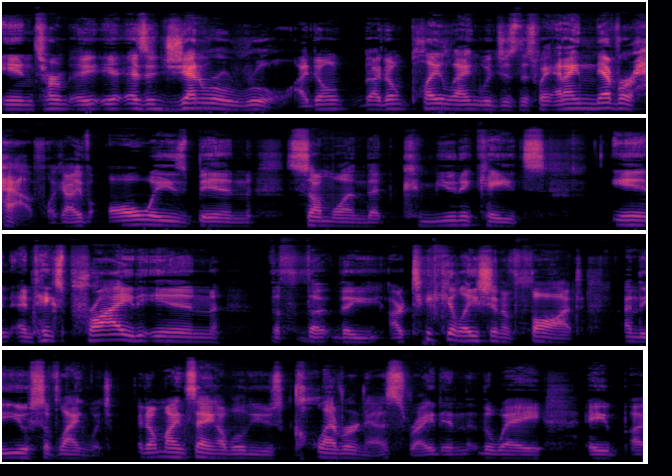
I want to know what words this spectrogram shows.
in term as a general rule i don't i don't play languages this way and i never have like i've always been someone that communicates in and takes pride in the the, the articulation of thought and the use of language. I don't mind saying I will use cleverness, right, in the way a uh,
